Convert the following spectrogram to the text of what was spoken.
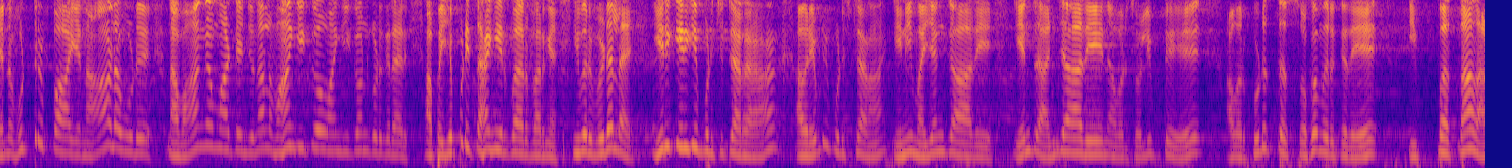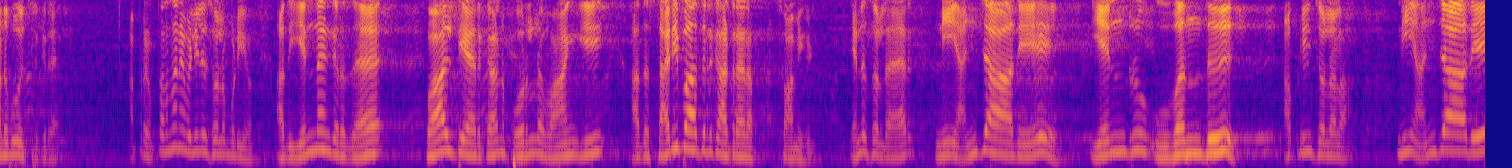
என்னை விட்டுருப்பா என்னை ஆளை விடு நான் வாங்க மாட்டேன்னு சொன்னாலும் வாங்கிக்கோ வாங்கிக்கோன்னு கொடுக்குறாரு. அப்போ எப்படி தாங்கியிருப்பார் பாருங்க. இவர் விடலை. இறுக்கி இறுக்கி பிடிச்சிட்டாரா? அவர் எப்படி பிடிச்சிட்டாராம் இனி மயங்காதே என்று அஞ்சாதேன்னு அவர் சொல்லிவிட்டு அவர் கொடுத்த சுகம் இருக்குதே இப்போ தான் அதை அனுபவிச்சிருக்கிறார். அப்புறம் அப்புறம் தானே வெளியில் சொல்ல முடியும். அது என்னங்கிறத குவாலிட்டியாக இருக்கான்னு பொருளை வாங்கி அதை சரி பார்த்துட்டு காட்டுறார் சுவாமிகள். என்ன சொல்கிறார் நீ அஞ்சாதே என்று உவந்து அப்படின்னு சொல்லலாம். நீ அஞ்சாதே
